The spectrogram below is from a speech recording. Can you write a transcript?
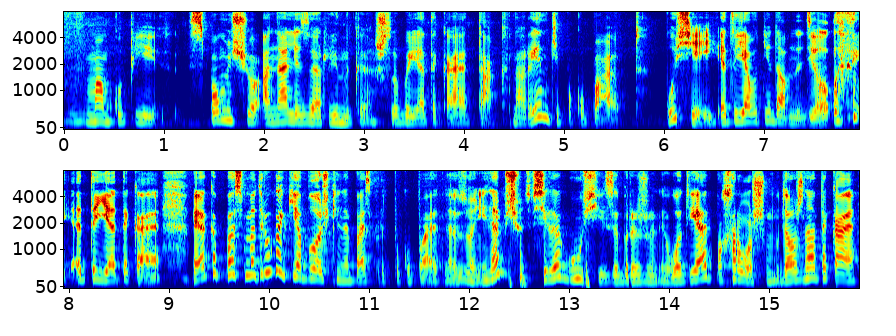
в «Мам, купи» с помощью анализа рынка, чтобы я такая, так, на рынке покупают гусей. Это я вот недавно делала. это я такая. Я как посмотрю, какие обложки на паспорт покупают на зоне. И там почему-то всегда гуси изображены. Вот я по-хорошему должна такая.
